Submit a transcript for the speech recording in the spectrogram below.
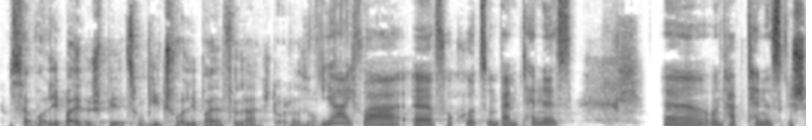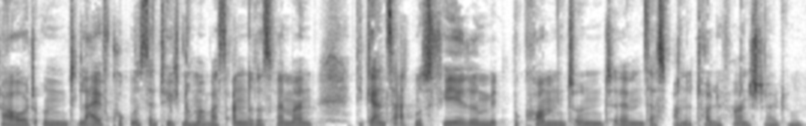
Du hast ja Volleyball gespielt, zum Beachvolleyball vielleicht oder so? Ja, ich war äh, vor kurzem beim Tennis äh, und habe Tennis geschaut und live gucken ist natürlich nochmal was anderes, wenn man die ganze Atmosphäre mitbekommt und ähm, das war eine tolle Veranstaltung.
